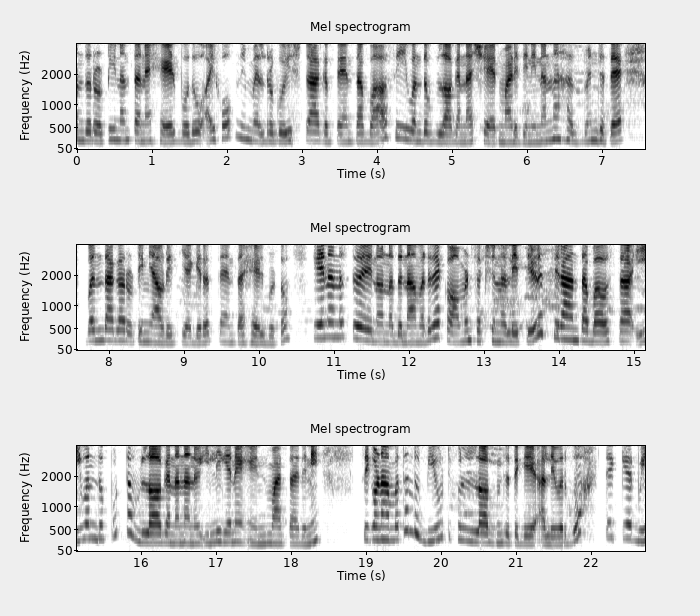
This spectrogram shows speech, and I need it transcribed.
ಒಂದು ರೊಟೀನ್ ಅಂತಲೇ ಹೇಳ್ಬೋದು. ಐ ಹೋಪ್ ನಿಮ್ಮೆಲ್ರಿಗೂ ಇಷ್ಟ ಆಗುತ್ತೆ ಅಂತ ಭಾವಿಸಿ ಈ ಒಂದು ವ್ಲಾಗನ್ನು ಶೇರ್ ಮಾಡಿದ್ದೀನಿ. ನನ್ನ ಹಸ್ಬೆಂಡ್ ಜೊತೆ ಬಂದಾಗ ರೊಟೀನ್ ಯಾವ ರೀತಿಯಾಗಿರುತ್ತೆ ಅಂತ ಹೇಳಿಬಿಟ್ಟು ಏನನ್ನಿಸ್ತು ಏನೋ ಅನ್ನೋದನ್ನು ಮರೆದೆ ಕಾಮೆಂಟ್ ಸೆಕ್ಷನಲ್ಲಿ ತಿಳಿಸ್ತೀರಾ ಅಂತ ಭಾವಿಸ್ತಾ ಈ ಒಂದು ಪುಟ್ಟ ವ್ಲಾಗನ್ನು ನಾನು ಇಲ್ಲಿಗೇ ಎಂಡ್ ಮಾಡ್ತಾ ಇದ್ದೀನಿ. ಸಿಗೋಣ ಮತ್ತೊಂದು ಬ್ಯೂಟಿಫುಲ್ ವ್ಲಾಗ್ನ ಜೊತೆಗೆ ಅಲ್ಲಿವರೆಗೂ. Take care be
